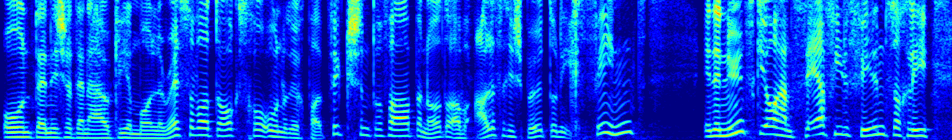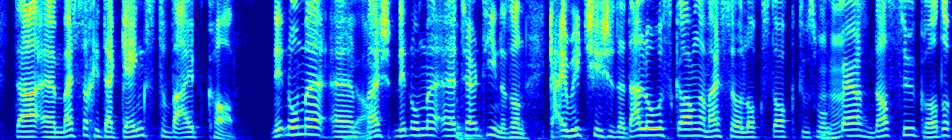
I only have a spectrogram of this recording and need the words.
Und dann ist ja dann auch gleich mal Reservoir Dogs gekommen und natürlich Pulp Fiction drauf haben, oder? Aber alles ein bisschen später. Und ich finde, in den 90er Jahren haben sehr viele Filme so ein bisschen den, ähm, weißt, du, so ein bisschen den Gangster-Vibe gehabt. Nicht nur, ähm, weißt, nicht nur äh, Tarantino, sondern Guy Ritchie ist ja dann auch losgegangen, weißt du, so Lock, Stock, Two Smoking Bears und das Zeug, oder?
